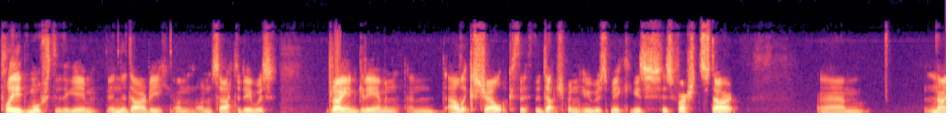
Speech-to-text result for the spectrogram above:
played most of the game in the derby on, on Saturday was Brian Graham and, and Alex Schalk, the, the Dutchman who was making his, his first start. Um, now,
